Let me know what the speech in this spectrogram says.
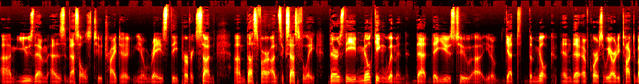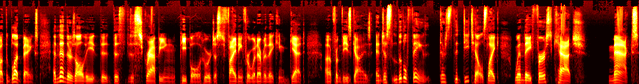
um, use them as vessels to try to you know raise the perfect son, um, thus far unsuccessfully. There's the milking women that they use to uh, you know get the milk, and the, of course we already talked about the blood banks. And then there's all the the, the the scrapping people who are just fighting for whatever they can get uh, from these guys, and just little things. There's the details like when they first catch Max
